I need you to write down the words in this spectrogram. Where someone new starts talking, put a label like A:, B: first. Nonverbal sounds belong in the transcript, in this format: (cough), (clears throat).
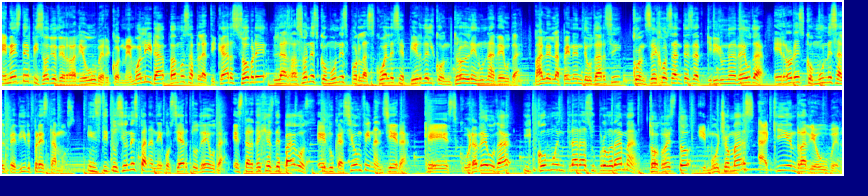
A: En este episodio de Radio Uber con Memo Lira vamos a platicar sobre las razones comunes por las cuales se pierde el control en una deuda. ¿Vale la pena endeudarse? Consejos antes de adquirir una deuda. Errores comunes al pedir préstamos. Instituciones para negociar tu deuda. Estrategias de pagos. Educación financiera. ¿Qué es cura deuda? Y cómo entrar a su programa. Todo esto y mucho más aquí en Radio Uber.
